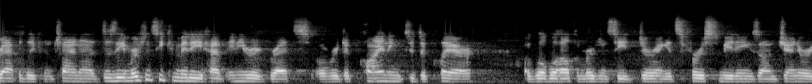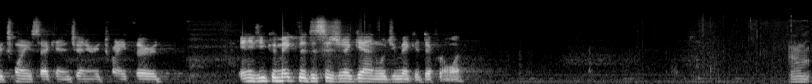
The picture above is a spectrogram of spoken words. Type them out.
rapidly from China, does the emergency committee have any regrets over declining to declare a global health emergency during its first meetings on January 22nd and January 23rd. And if you could make the decision again, would you make a different one? Um,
